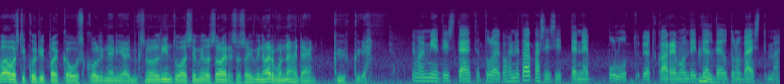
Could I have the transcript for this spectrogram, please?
vahvasti kotipaikkauskollinen ja esimerkiksi noilla lintuasemilla sairasossa hyvin harvoin nähdään kyyhkyjä. Ja mä mietin sitä, että tuleekohan ne takaisin sitten ne pulut, jotka on remontin tieltä joutunut väistymään.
